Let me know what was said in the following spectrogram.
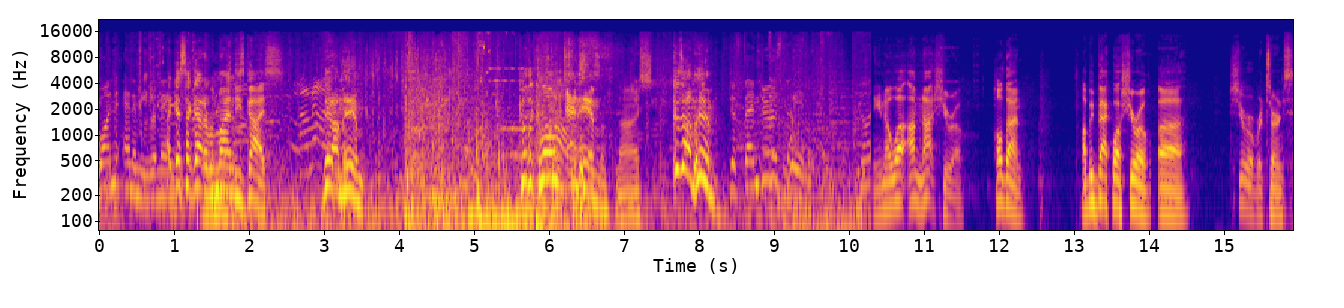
One enemy remaining. I guess I gotta remind these guys that I'm him. Kill the clone and him. Nice. Cause I'm him. Defenders win. You know what? I'm not Shiro. Hold on. I'll be back while Shiro, uh, Shiro returns.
